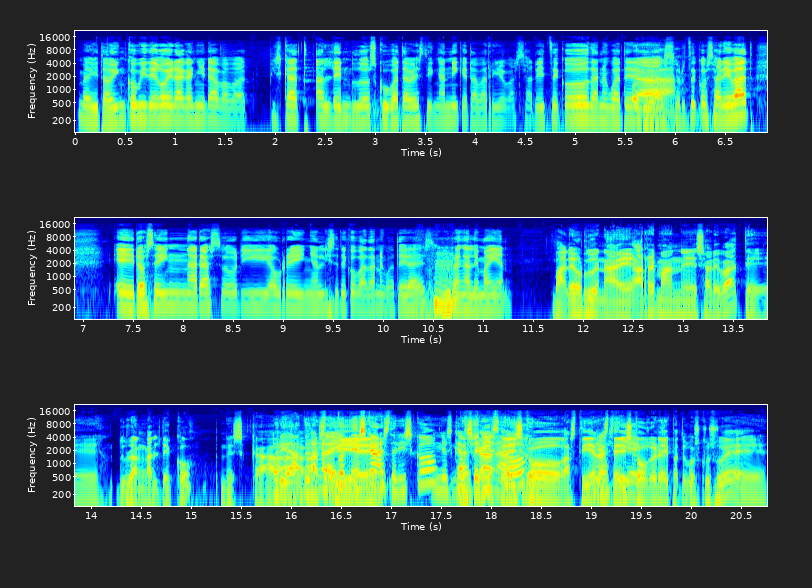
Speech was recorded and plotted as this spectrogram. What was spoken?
Bai, eta oinko bidegoera gainera, ba, bat, pizkat alden dudozku bat abestien gandik, eta barriro bat saretzeko, danok batera da. sortzeko sare bat, erozein arazo hori aurre inalizeteko, ba, danok batera, ez? Mhm. Durangalde mailan. Vale, orduen eh, harreman eh, sare bat, e, Durangaldeko, neska Hori da, Durangaldeko neska, asterizko, Neska Neska asterisco. asterizko gaztien, Gaztiek. asterizko gero aipatuko eskuzue. E,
